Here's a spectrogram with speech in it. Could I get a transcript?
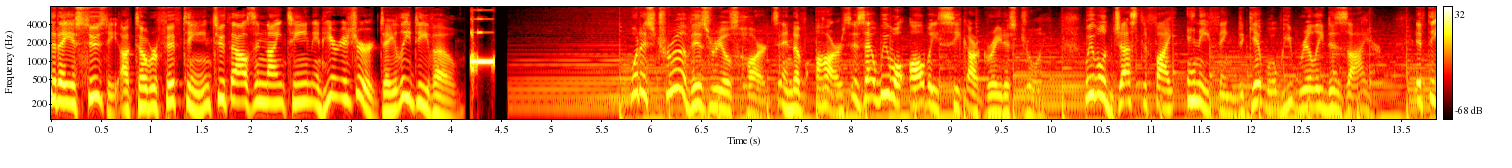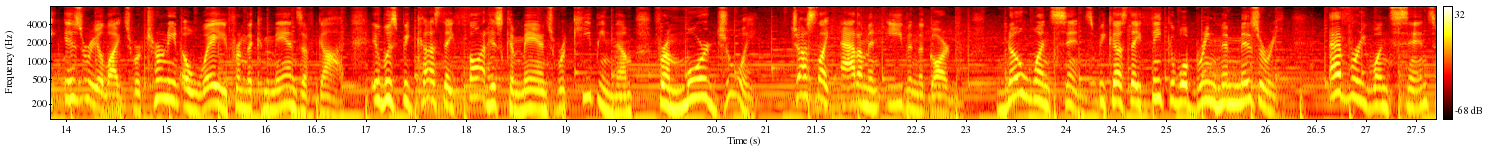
Today is Tuesday, October 15, 2019, and here is your Daily Devo. What is true of Israel's hearts and of ours is that we will always seek our greatest joy. We will justify anything to get what we really desire. If the Israelites were turning away from the commands of God, it was because they thought His commands were keeping them from more joy. Just like Adam and Eve in the garden, no one sins because they think it will bring them misery. Everyone sins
